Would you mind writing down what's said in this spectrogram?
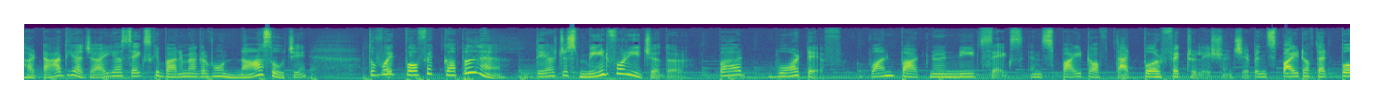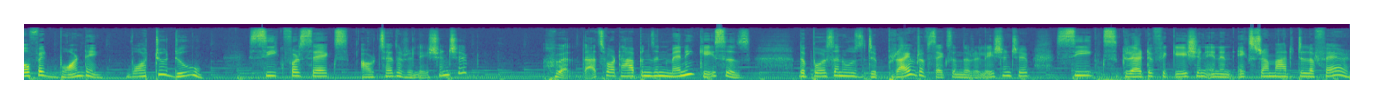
हटा दिया जाए या सेक्स के बारे में अगर वो ना सोचे तो वो एक परफेक्ट कपल हैं। They are just made for each other but what if one partner need sex in spite of that perfect relationship in spite of that perfect bonding what to do seek for sex outside the relationship Well, that's what happens in many cases. The person who is deprived of sex in the relationship seeks gratification in an extramarital affair.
